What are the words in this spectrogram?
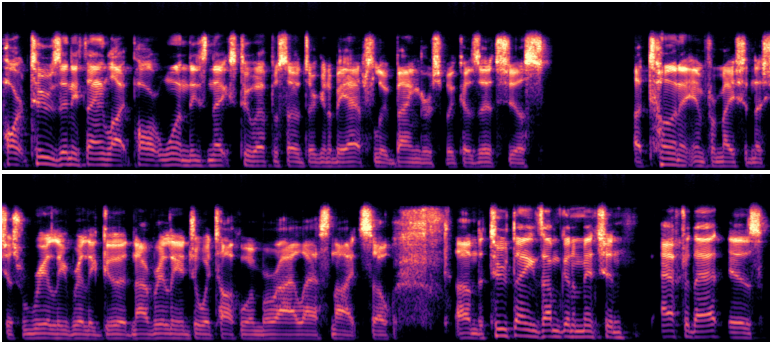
part two is anything like part one, these next two episodes are going to be absolute bangers because it's just a ton of information that's just really really good and i really enjoyed talking with Mariah last night so um, the two things i'm going to mention after that is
